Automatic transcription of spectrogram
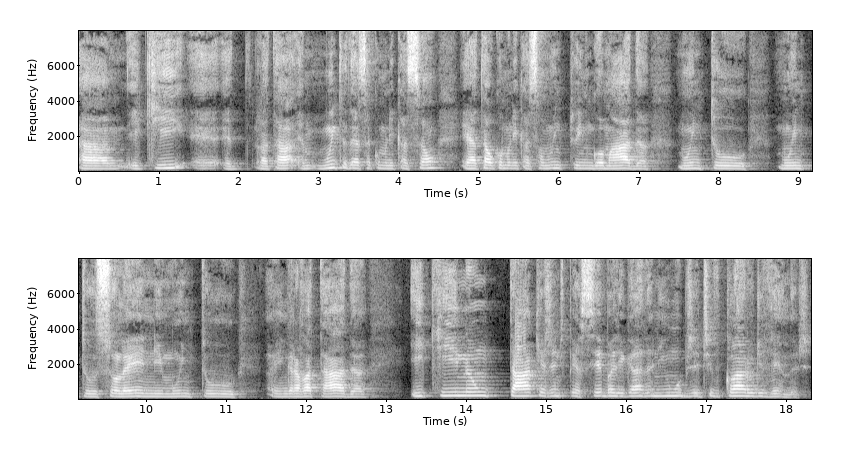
Uh, e que é, é, tá, é, muita dessa comunicação é a tal comunicação muito engomada, muito, muito solene, muito engravatada e que não está, que a gente perceba, ligada a nenhum objetivo claro de vendas.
